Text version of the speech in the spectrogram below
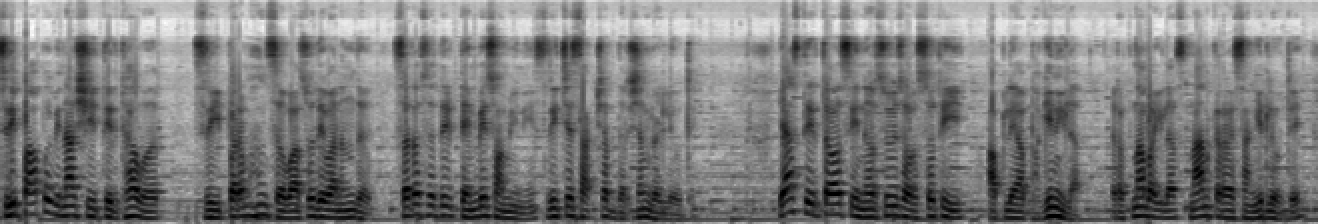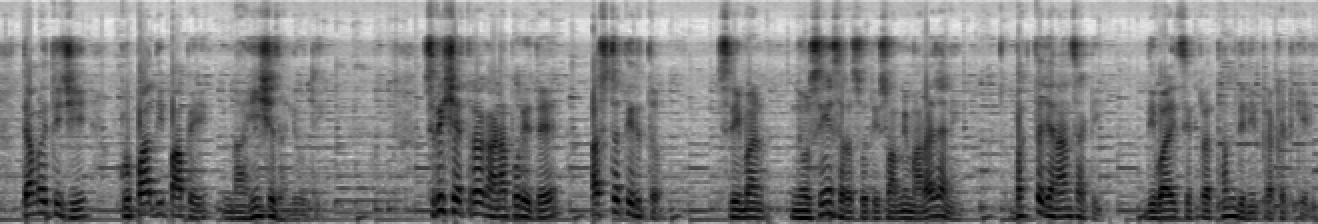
श्री पाप विनाशी तीर्थावर श्री परमहंस वासुदेवानंद सरस्वती टेंबे स्वामीने श्रीचे साक्षात दर्शन घडले होते. याच तीर्थावर श्री नरसिंह सरस्वती आपल्या भगिनीला रत्नाबाईला स्नान करायला सांगितले होते. त्यामुळे तिची कृपादी पापे नाहीशी झाली होती. श्री क्षेत्र गाणापूर येथे अष्टतीर्थ श्रीमन नृसिंह सरस्वती स्वामी महाराजांनी भक्तजनांसाठी दिवाळीचे प्रथम दिनी प्रकट केले.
